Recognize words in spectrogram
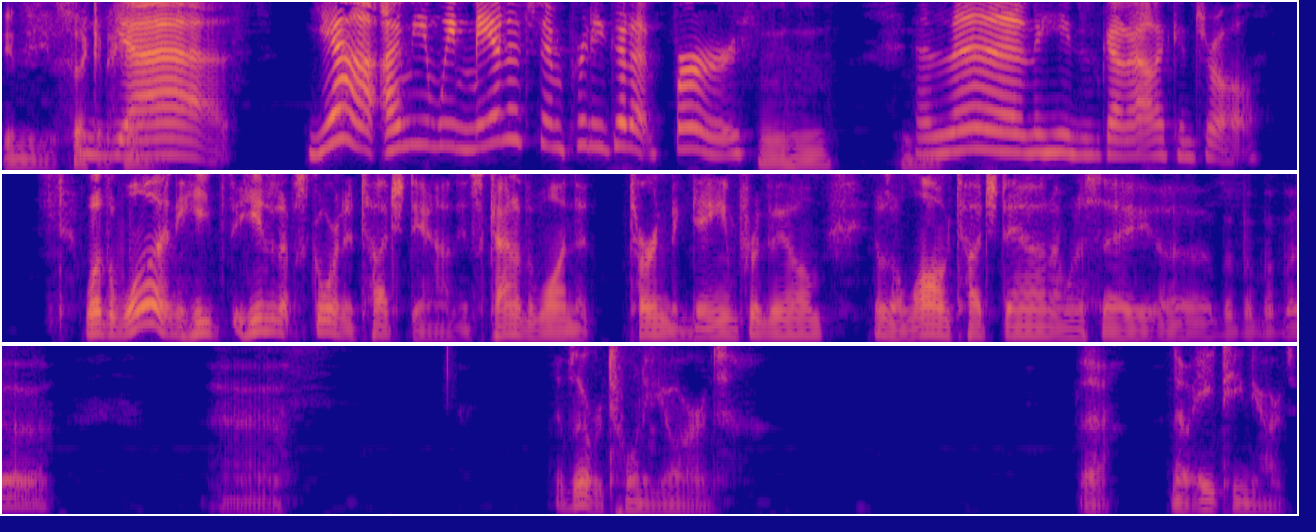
in the second half. Yes. Yeah, I mean, we managed him pretty good at 1st hmm and then he just got out of control. Well, the one he he ended up scoring a touchdown. It's kind of the one that turned the game for them. It was a long touchdown. I want to say, uh, bu- bu- bu- bu- uh, it was over twenty yards. Uh, no, eighteen yards.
